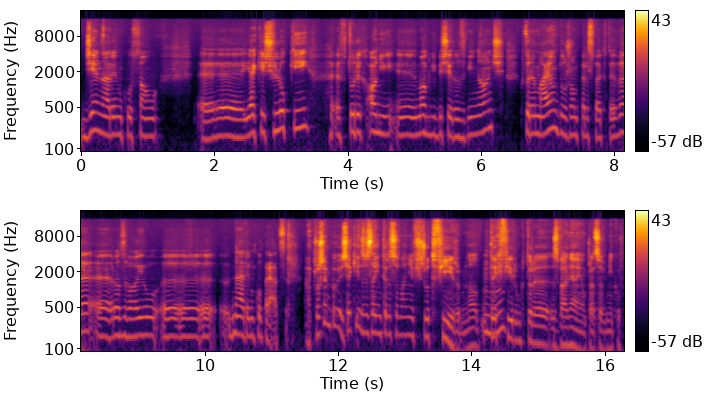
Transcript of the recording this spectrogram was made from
gdzie na rynku są jakieś luki, w których oni e, mogliby się rozwinąć, które mają dużą perspektywę e, rozwoju na rynku pracy. A proszę mi powiedzieć, jakie jest zainteresowanie wśród firm, no, mhm. tych firm, które zwalniają pracowników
